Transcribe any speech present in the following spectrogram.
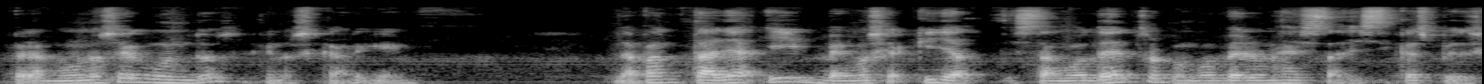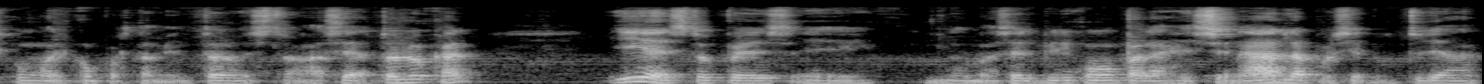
esperamos unos segundos que nos cargue la pantalla y vemos que aquí ya estamos dentro, podemos ver unas estadísticas pues como el comportamiento de nuestra base de datos local. Y esto pues eh, nos va a servir como para gestionarla por si ya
